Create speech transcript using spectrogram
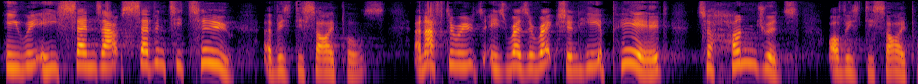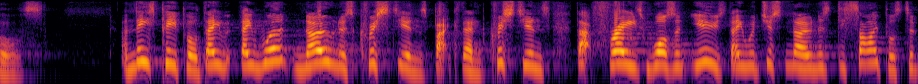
he, re- he sends out 72 of his disciples. And after his resurrection, he appeared to hundreds of his disciples. And these people, they, they weren't known as Christians back then. Christians, that phrase wasn't used. They were just known as disciples. To,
